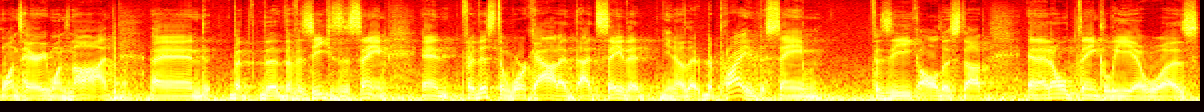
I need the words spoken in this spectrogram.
One's hairy, one's not, and but the, the physique is the same. And for this to work out, I'd, I'd say that you know they're, they're probably the same physique, all this stuff. And I don't think Leah was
